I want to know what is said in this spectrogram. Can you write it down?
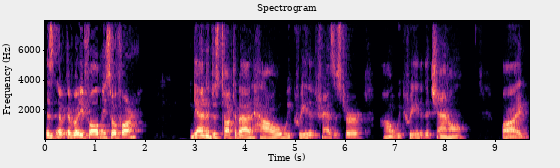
Is everybody followed me so far? Again, I just talked about how we created a transistor, how we created a channel by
